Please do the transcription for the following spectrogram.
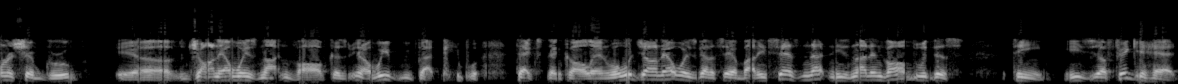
ownership group. Uh, John Elway's not involved because you know we we've got people text and call in. Well, what John Elway's got to say about it? He says nothing. He's not involved with this team. He's a figurehead.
